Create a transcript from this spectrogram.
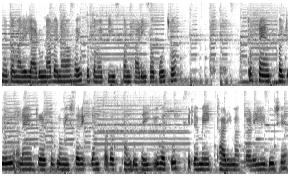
ને તમારે લાડુ ના બનાવવા હોય તો તમે પીસ પણ પાડી શકો છો. તો ફ્રેન્ડ્સ ખજૂર અને ડ્રાયફ્રૂટનું મિક્સર એકદમ સરસ ઠંડુ થઈ ગયું હતું. એટલે મેં એક થાળીમાં કાઢી લીધું છે.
